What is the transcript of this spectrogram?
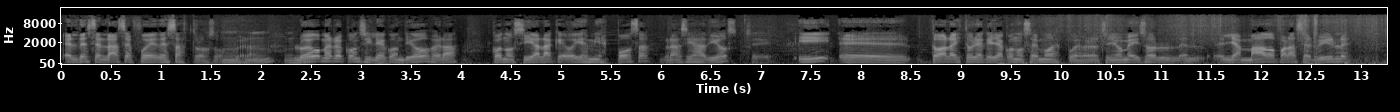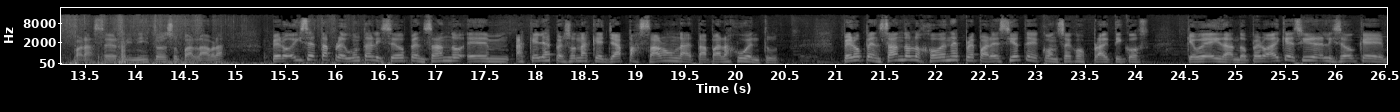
el desenlace fue desastroso, ¿verdad? Luego me reconcilié con Dios, ¿verdad? Conocí a la que hoy es mi esposa, gracias a Dios. Sí. Y eh, toda la historia que ya conocemos después, ¿verdad? El Señor me hizo el, el- el llamado para servirle, para ser ministro de su palabra. Pero hice esta pregunta, Eliseo, pensando en aquellas personas que ya pasaron la etapa de la juventud. Pero pensando en los jóvenes, preparé siete consejos prácticos que voy a ir dando. Pero hay que decir, Eliseo, que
